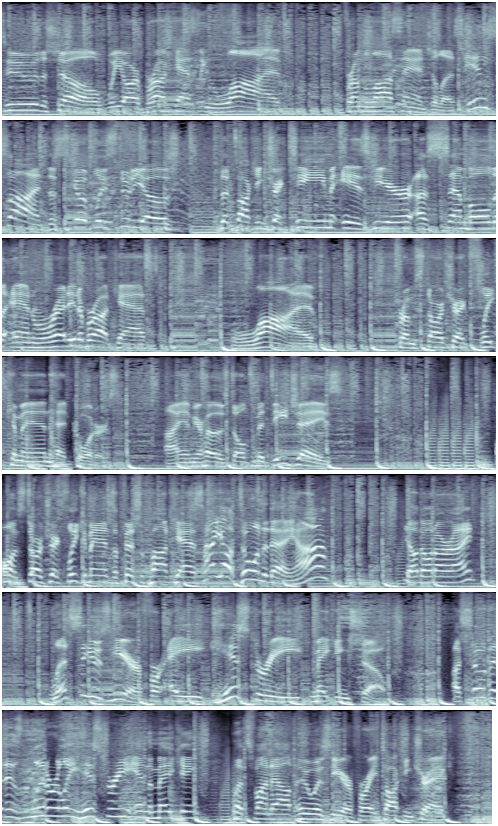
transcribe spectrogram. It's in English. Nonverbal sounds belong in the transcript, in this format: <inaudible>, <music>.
to the show. We are broadcasting live from Los Angeles inside the Scopely Studios. The Talking Trek team is here, assembled and ready to broadcast live from Star Trek Fleet Command headquarters. I am your host, Ultimate DJz, on Star Trek Fleet Command's official podcast. How y'all doing today, huh? Y'all doing all right? Let's see who's here for a history making show. A show that is literally history in the making. Let's find out who is here for a Talking Trek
